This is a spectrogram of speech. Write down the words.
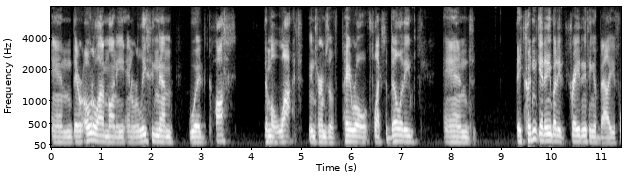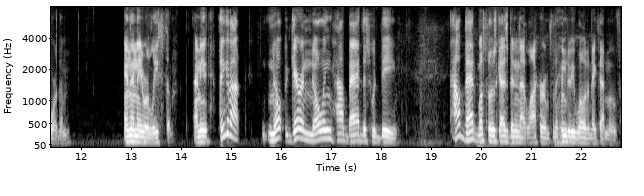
and they were owed a lot of money, and releasing them would cost them a lot in terms of payroll flexibility, and they couldn't get anybody to trade anything of value for them, and then they released them. I mean, think about no Guerin knowing how bad this would be. How bad must those guys have been in that locker room for him to be willing to make that move?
